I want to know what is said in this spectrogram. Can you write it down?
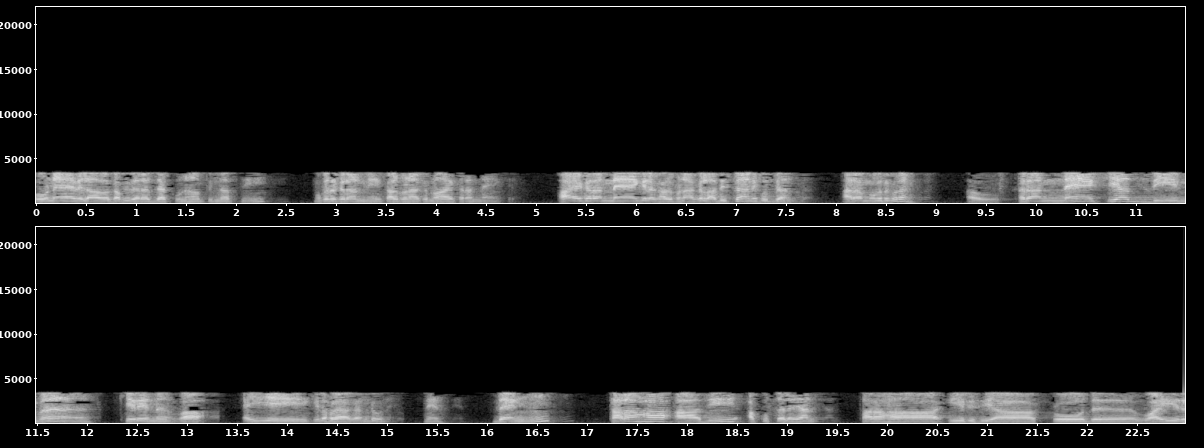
ඕනෑ වෙලාවක අපි වැරද්දක් වුණාම පින්නත් නේ මොකද කරන්නේ? කල්පනා කරනවා ආයෙ කරන්නේ නැහැ කියලා. ආයෙ කරන්නේ නැහැ කියලා කල්පනා කරලා අදිස්ථානෙකුත් ගන්නවා. අරන් මොකද කරන්නේ? ඔව්. කරන්නේ නැහැ කියද්දීම කෙරෙනවා. ඇයි ඒ කියලා හොයාගන්න ඕනේ. නේද? දැන් තරහ ආදී අකුසලයන් තරහා, ඊර්ෂියා, ක්‍රෝධ, වෛර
